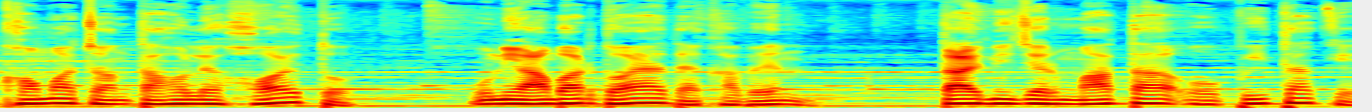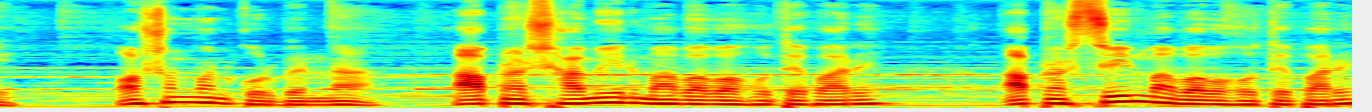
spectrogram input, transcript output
ক্ষমা চান, তাহলে হয়তো উনি আবার দয়া দেখাবেন। তাই নিজের মাতা ও পিতাকে অসম্মান করবেন না। আপনার স্বামীর মা বাবা হতে পারে, আপনার স্ত্রীর মা বাবা হতে পারে,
